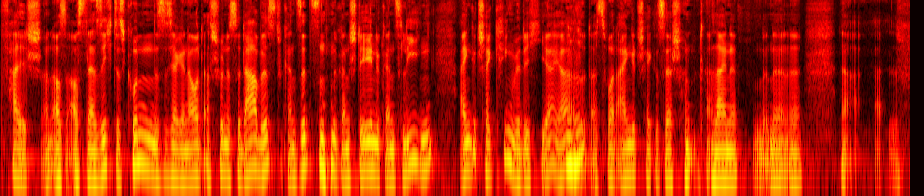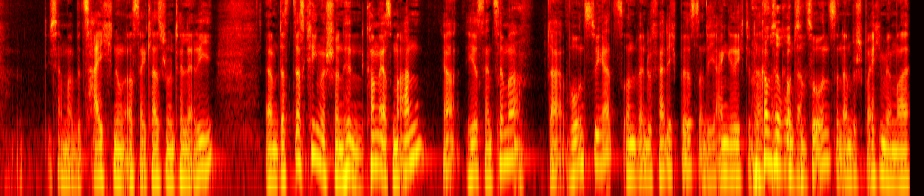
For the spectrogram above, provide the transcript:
falsch. Und aus, aus der Sicht des Kunden ist es ja genau das Schön, dass du da bist. Du kannst sitzen, du kannst stehen, du kannst liegen. Eingecheckt kriegen wir dich hier, ja. Mhm. Also das Wort eingecheckt ist ja schon alleine eine, eine, eine ich sag mal, Bezeichnung aus der klassischen Hotellerie. Ähm, das, das kriegen wir schon hin. Komm erst mal an, ja, hier ist dein Zimmer, da wohnst du jetzt und wenn du fertig bist und dich eingerichtet dann hast, kommst dann kommst du zu uns und dann besprechen wir mal,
